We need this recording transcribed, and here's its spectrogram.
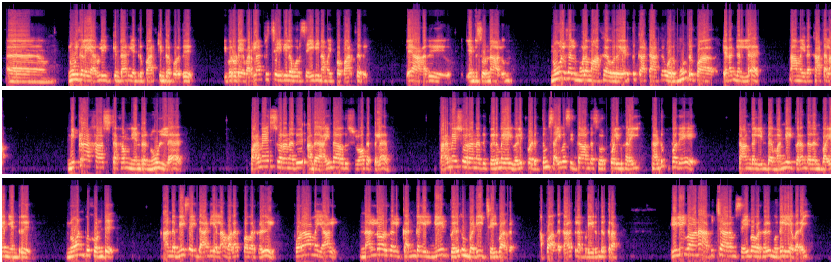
ஆஹ் நூல்களை அருளியிருக்கின்றார் என்று பார்க்கின்ற பொழுது இவருடைய வரலாற்று செய்தியில ஒரு செய்தி நம்ம இப்ப பார்த்தது. இல்லையா? அது என்று சொன்னாலும் நூல்கள் மூலமாக ஒரு எடுத்துக்காட்டாக ஒரு மூன்று பா இடங்கள்ல நாம இத காட்டலாம். நிக்ரஹாஷ்டகம் என்ற நூல்ல பரமேஸ்வரனது அந்த ஐந்தாவது ஸ்லோகத்துல பரமேஸ்வரனது பெருமையை வெளிப்படுத்தும் சைவ சித்தாந்த சொற்பொழிவுகளை தடுப்பதே தாங்கள் இந்த மண்ணில் பிறந்ததன் பயன் என்று நோன்பு கொண்டு அந்த மீசை தாடியெல்லாம் வளர்ப்பவர்கள் பொறாமையால் நல்லோர்கள் கண்களில் நீர் பெருகும்படி செய்வார்கள். அப்போ அந்த காலத்துல அப்படி இருந்திருக்கிறாங்க. இழிவான அபிச்சாரம் செய்பவர்கள் முதலியவரை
